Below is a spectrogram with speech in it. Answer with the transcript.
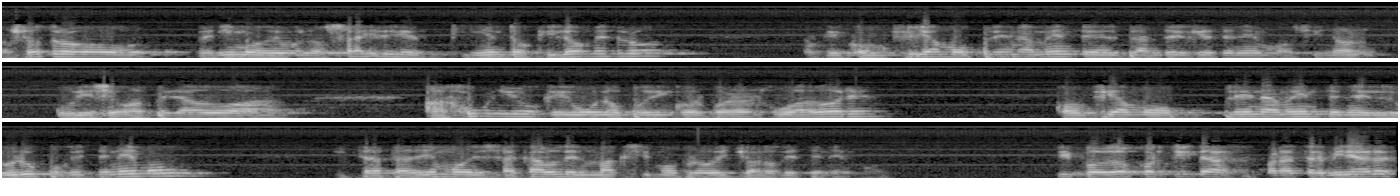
Nosotros venimos de Buenos Aires, 500 kilómetros, porque confiamos plenamente en el plantel que tenemos. Si no, hubiésemos esperado a, a junio que uno puede incorporar jugadores. Confiamos plenamente en el grupo que tenemos y trataremos de sacarle el máximo provecho a lo que tenemos. Tipo, dos cortitas para terminar.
